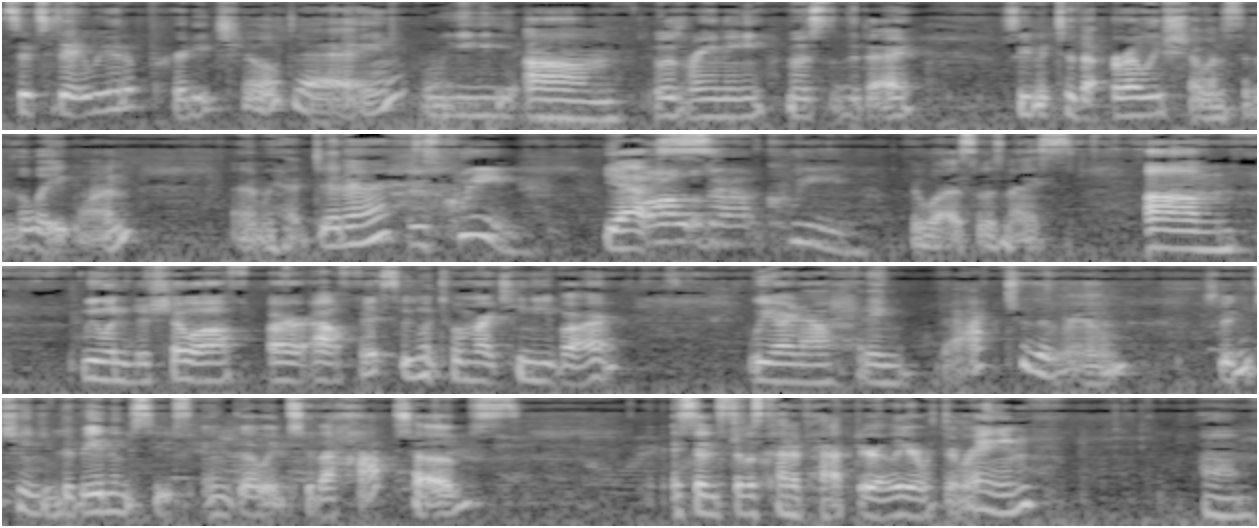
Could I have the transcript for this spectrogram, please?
So today we had a pretty chill day. We um it was rainy most of the day. So we went to the early show instead of the late one. And we had dinner. There's Queen. Yes. All about Queen. It was, it was nice. Um we wanted to show off our outfits. We went to a martini bar. We are now heading back to the room so we can change into bathing suits and go into the hot tubs since it was kind of packed earlier with the rain. Um,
